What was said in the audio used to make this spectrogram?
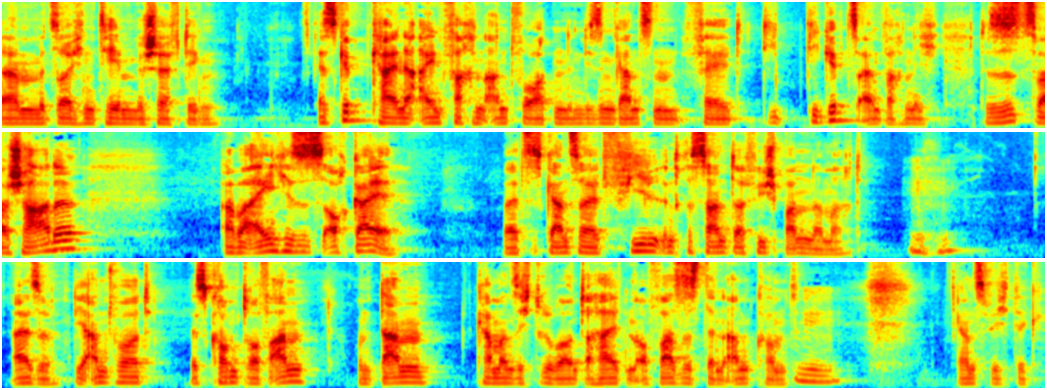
ähm, mit solchen Themen beschäftigen. Es gibt keine einfachen Antworten in diesem ganzen Feld. Die, die gibt es einfach nicht. Das ist zwar schade, aber eigentlich ist es auch geil, weil es das Ganze halt viel interessanter, viel spannender macht. Mhm. Also die Antwort, es kommt drauf an und dann kann man sich darüber unterhalten, auf was es denn ankommt. Mhm. Ganz wichtig.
